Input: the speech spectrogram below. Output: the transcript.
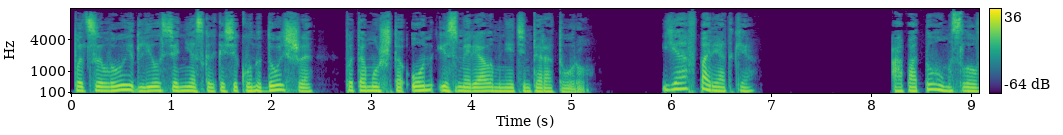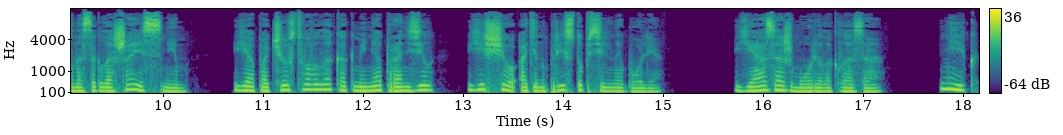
Поцелуй длился несколько секунд дольше, потому что он измерял мне температуру. «Я в порядке». А потом, словно соглашаясь с ним, я почувствовала, как меня пронзил еще один приступ сильной боли. Я зажмурила глаза. «Ник»,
